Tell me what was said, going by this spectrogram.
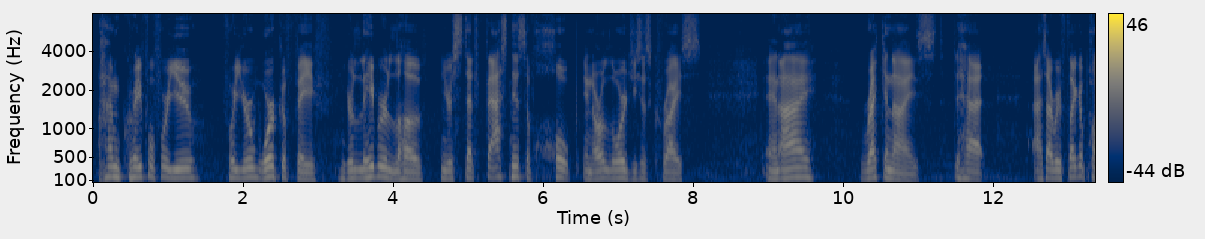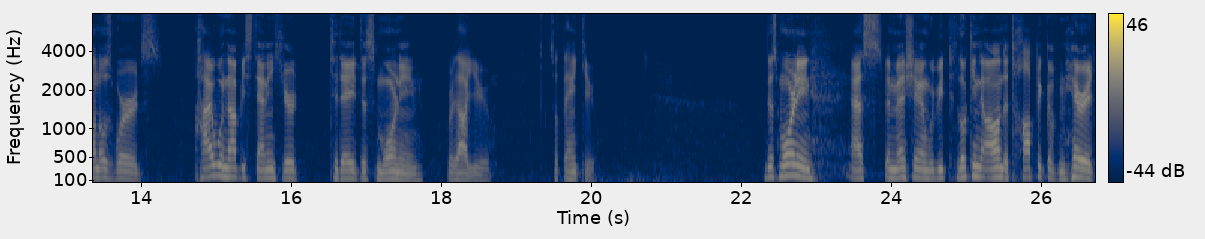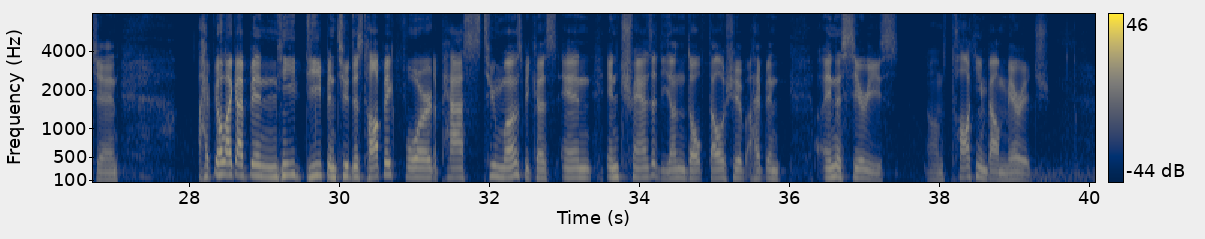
I'm grateful for you for your work of faith, your labor of love, your steadfastness of hope in our Lord Jesus Christ. And I recognized that as I reflect upon those words, I will not be standing here today, this morning, without you. So thank you. This morning, as been mentioned, we'll be looking on the topic of marriage and I feel like I've been knee deep into this topic for the past two months because in in transit, the young adult fellowship, I've been in a series um, talking about marriage.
